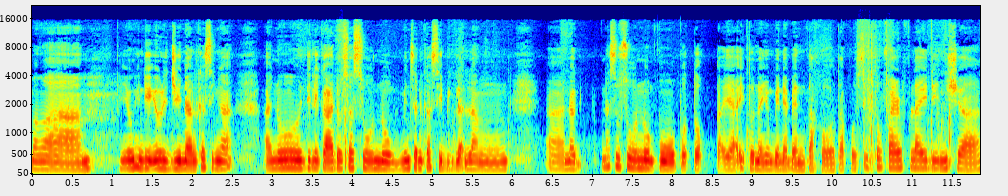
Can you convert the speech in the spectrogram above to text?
mga yung hindi original kasi nga ano delikado sa sunog minsan kasi bigla lang ah, nag nasusunog pumuputok kaya ito na yung binebenta ko tapos ito firefly din siya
